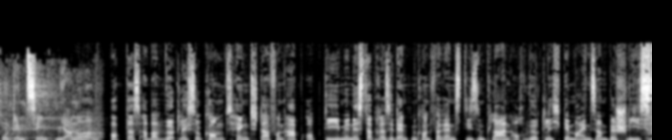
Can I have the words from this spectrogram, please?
und dem 10. Januar. Ob das aber wirklich so kommt, hängt davon ab, ob die Ministerpräsidentenkonferenz diesen Plan auch wirklich gemeinsam beschließt.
